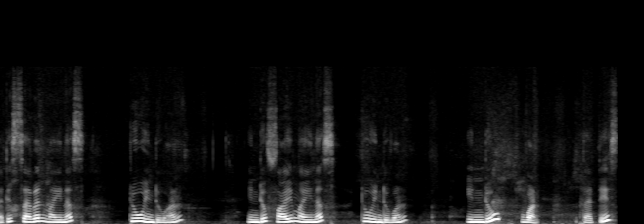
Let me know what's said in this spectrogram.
That is seven minus two into one into five minus two into one into one that is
